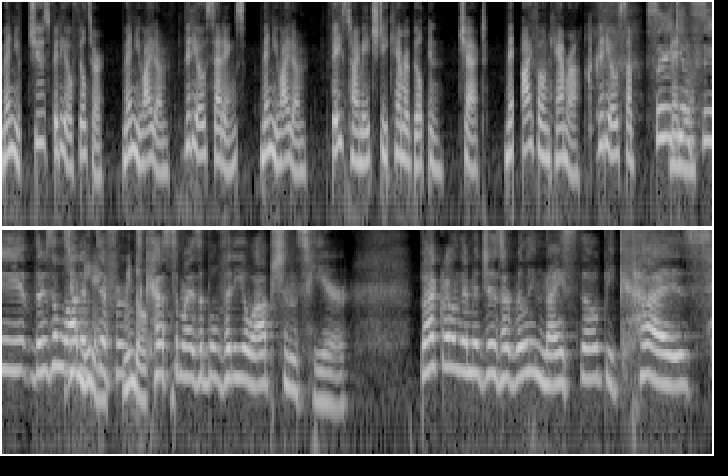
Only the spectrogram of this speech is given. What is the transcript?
Menu. Choose video filter. Menu item. Video settings. Menu item. FaceTime HD camera built in. Checked. IPhone camera. Video sub. So you menu. can see there's a lot Zoom of meeting. different Window. customizable video options here. Background images are really nice though because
